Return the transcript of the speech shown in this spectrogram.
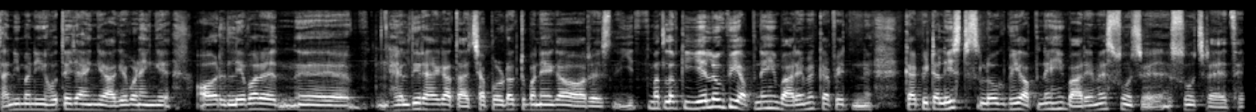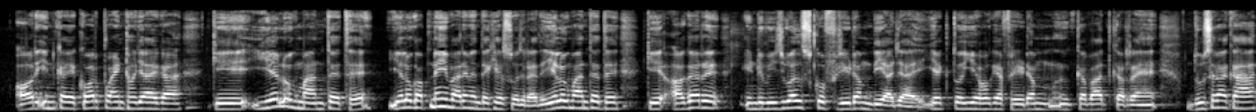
धनी मनी होते जाएँगे, आगे बढ़ेंगे। और लेबर हेल्दी रहेगा तो अच्छा प्रोडक्ट बनेगा। और मतलब कि ये लोग भी अपने ही बारे में कैपिटलिस्ट लोग भी अपने ही बारे में सोच सोच रहे थे। और इनका एक और पॉइंट हो जाएगा कि ये लोग मानते थे, ये लोग अपने ही बारे में देखिए सोच रहे थे, ये लोग मानते थे कि अगर इंडिविजुअल्स को फ्रीडम दिया जाए, एक तो ये हो गया फ्रीडम का बात कर रहे हैं, दूसरा कहा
